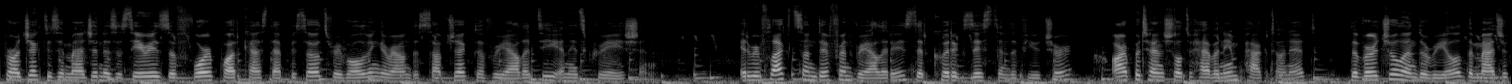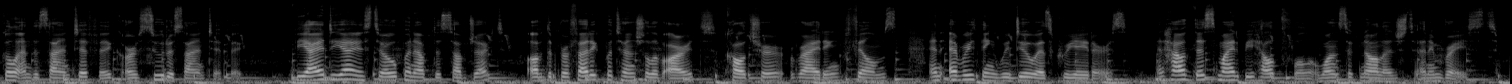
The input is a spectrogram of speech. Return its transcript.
This project is imagined as a series of four podcast episodes revolving around the subject of reality and its creation. It reflects on different realities that could exist in the future, our potential to have an impact on it, the virtual and the real, the magical and the scientific or pseudoscientific. The idea is to open up the subject of the prophetic potential of art, culture, writing, films, and everything we do as creators, and how this might be helpful once acknowledged and embraced.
